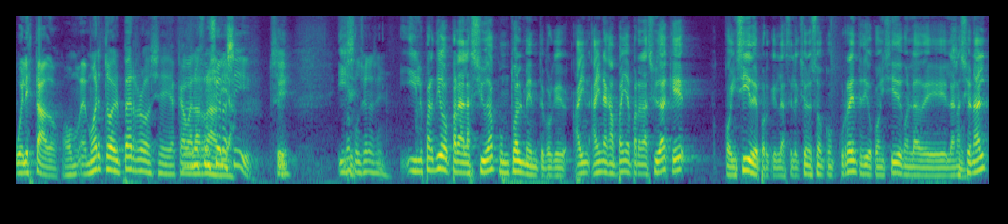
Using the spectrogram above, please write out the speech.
o el Estado. O mu- muerto el perro se acaba no, la no funciona rabia. así. Sí. Y, no funciona así. y los partidos para la ciudad puntualmente, porque hay, hay una campaña para la ciudad que coincide, porque las elecciones son concurrentes, digo, coincide con la de la nacional.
